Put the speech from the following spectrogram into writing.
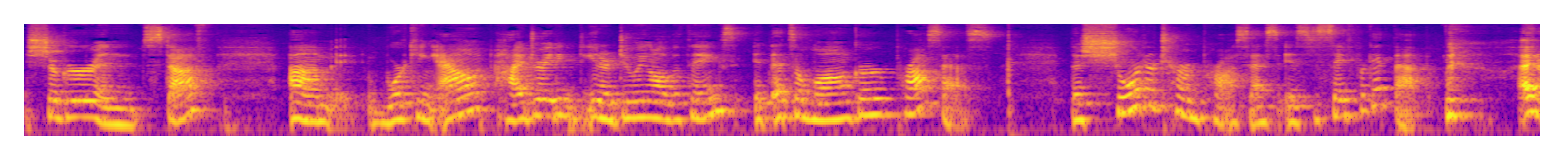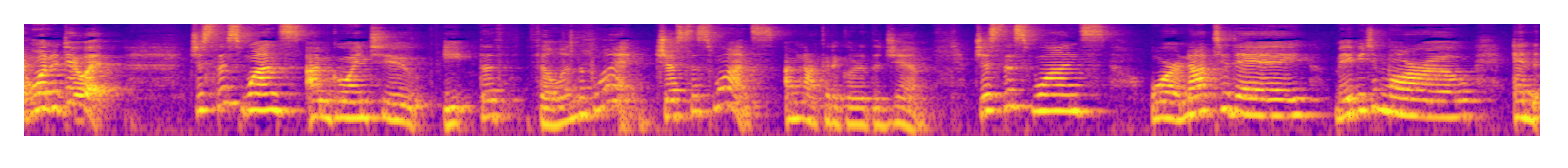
sugar and stuff, um, working out, hydrating, you know, doing all the things. It, that's a longer process. The shorter term process is to say, forget that. I don't want to do it. Just this once, I'm going to eat the fill in the blank. Just this once, I'm not going to go to the gym. Just this once, or not today, maybe tomorrow, and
